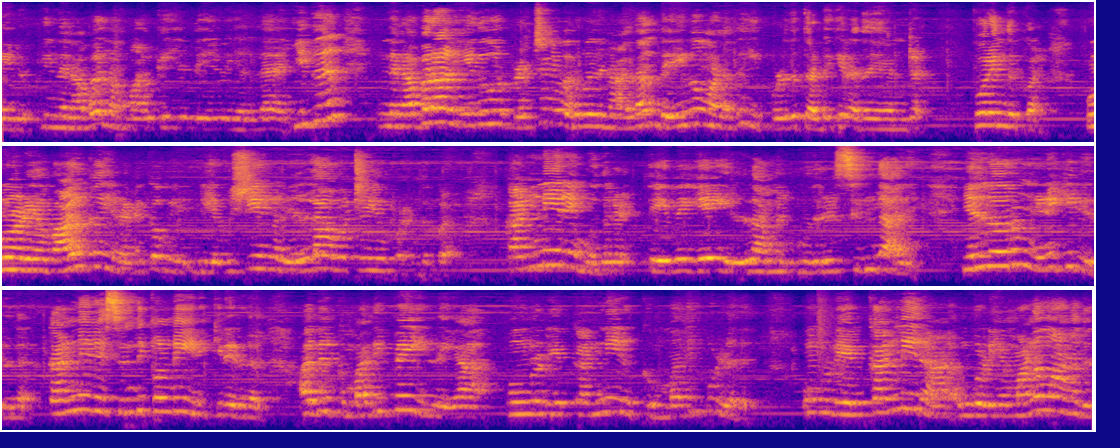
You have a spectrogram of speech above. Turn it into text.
வேண்டும் இந்த நபர் நம் வாழ்க்கையில் தேவையல்ல. இது இந்த நபரால் ஏதோ ஒரு பிரச்சனை வருவதனால்தான் தெய்வமானது இப்பொழுது தடுக்கிறது என்று. புரிந்து கொள் உன்னுடைய வாழ்க்கையில் நடக்க வேண்டிய விஷயங்கள் எல்லாவற்றையும் புரிந்து கொள் கண்ணீரை முதலில் தேவையே இல்லாமல் முதலில் சிந்தாதே. எல்லோரும் நினைக்கிறீர்கள் கண்ணீரை சிந்திக்கொண்டே இருக்கிறீர்கள். அதற்கு மதிப்பே இல்லையா? உங்களுடைய கண்ணீருக்கு மதிப்புள்ளது. உங்களுடைய கண்ணீர் உங்களுடைய மனமானது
